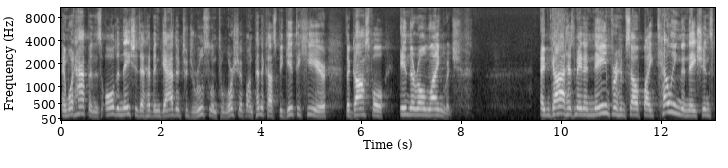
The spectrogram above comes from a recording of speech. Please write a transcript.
And what happens? All the nations that have been gathered to Jerusalem to worship on Pentecost begin to hear the gospel in their own language. And God has made a name for himself by telling the nations,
